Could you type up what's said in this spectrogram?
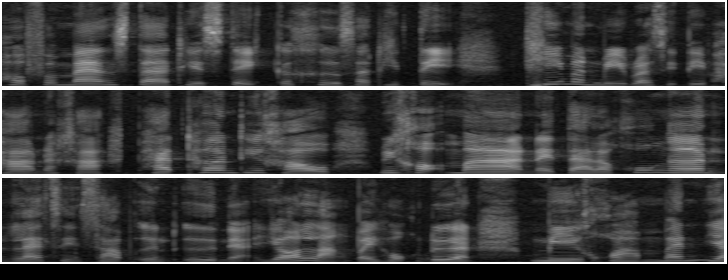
performance statistic ก็คือสถิติที่มันมีประสิทธิภาพนะคะ แพทเทิร์นที่เขาวิเคราะห์มาในแต่ละคู่เงิน และสินทรัพย์อื่นๆเนี่ยย้อนหลังไป 6 เดือน มีความแม่นย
